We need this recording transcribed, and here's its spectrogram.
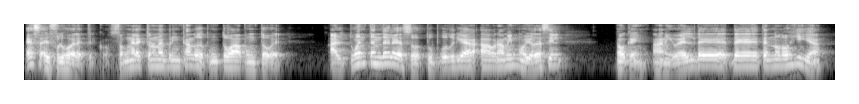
Ese es el flujo eléctrico. Son electrones brincando de punto A a punto B. Al tú entender eso, tú podrías ahora mismo yo decir, ok, a nivel de, de tecnología,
